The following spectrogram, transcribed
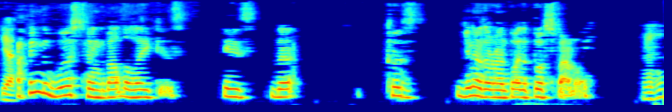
yeah, I think the worst thing about the Lakers is that because you know they're owned by the Buss family. hmm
